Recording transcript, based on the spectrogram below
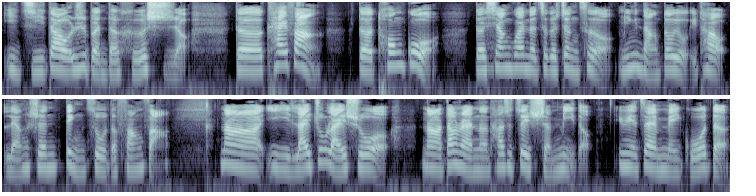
以及到日本的核食哦的开放的通过的相关的这个政策，民进党都有一套量身定做的方法。那以莱猪来说，那当然呢，它是最神秘的，因为在美国的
